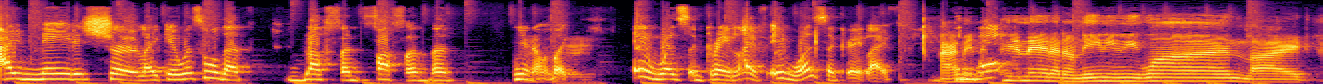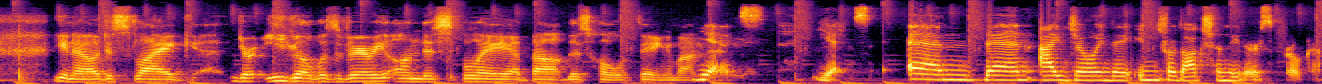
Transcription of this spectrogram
I made it sure. Like it was all that bluff and fuff and the, you know, like it was a great life. It was a great life. I'm And then- independent. I don't need anyone. Like, you know, just like your ego was very on display about this whole thing. About Yes, yes. And then I joined the Introduction Leaders Program.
